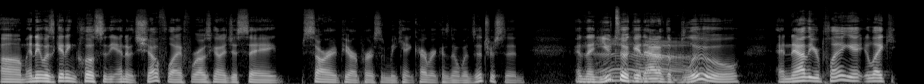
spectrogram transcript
Um, and it was getting close to the end of its shelf life where I was gonna just say, sorry, PR person, we can't cover it because no one's interested. And then you took it out of the Ah. blue, and now that you're playing it, you're like,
